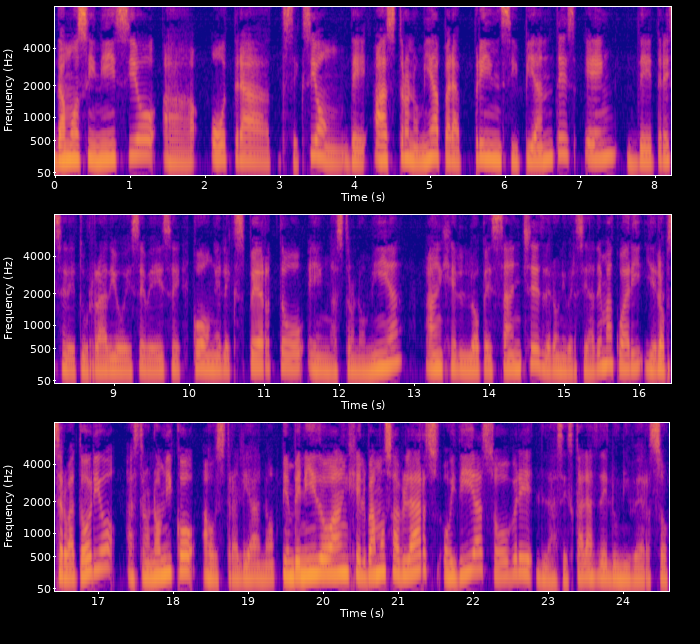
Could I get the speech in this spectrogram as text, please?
Damos inicio a otra sección de astronomía para principiantes en D13 de tu radio SBS con el experto en astronomía Ángel López Sánchez de la Universidad de Macquarie y el Observatorio Astronómico Australiano. Bienvenido Ángel, vamos a hablar hoy día sobre las escalas del universo,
